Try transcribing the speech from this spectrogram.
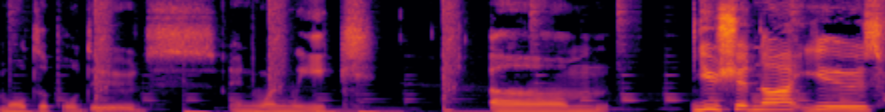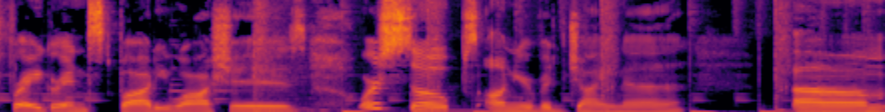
multiple dudes in one week. Um, you should not use fragranced body washes or soaps on your vagina. Um,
